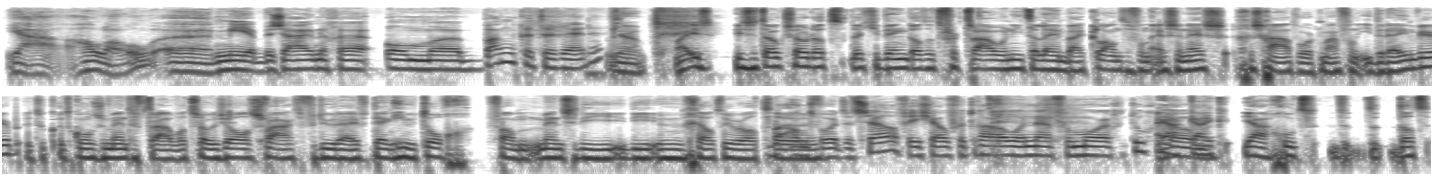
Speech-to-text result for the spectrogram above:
ja, hallo, uh, meer bezuinigen om uh, banken te redden. Ja. Maar is, is het ook zo dat, dat je denkt dat het vertrouwen... niet alleen bij klanten van SNS geschaad wordt, maar van iedereen weer? Het, het consumentenvertrouwen wat sowieso al zwaar te verduren heeft... denk nu toch van mensen die, die hun geld weer wat... Beantwoord het zelf. Is jouw vertrouwen naar vanmorgen toegenomen? Ja, kijk, ja goed, dat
